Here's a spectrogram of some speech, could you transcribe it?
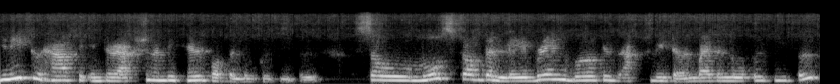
you need to have the interaction and the help of the local people. So most of the laboring work is actually done by the local people.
